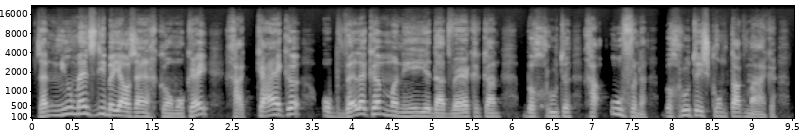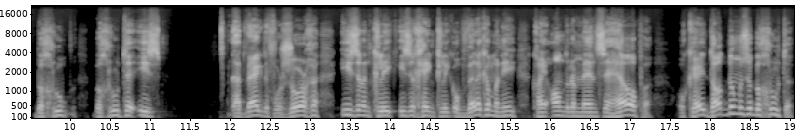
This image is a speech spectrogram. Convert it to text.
Zijn nieuwe mensen die bij jou zijn gekomen, oké? Ga kijken op welke manier je daadwerkelijk kan begroeten. Ga oefenen. Begroeten is contact maken. begroeten is daadwerkelijk ervoor zorgen. Is er een klik? Is er geen klik? Op welke manier kan je andere mensen helpen? Oké, dat noemen ze begroeten.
